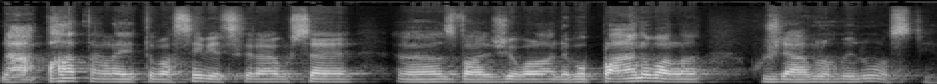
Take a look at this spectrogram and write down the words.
nápad, ale je to vlastně věc, která už se eh, zvažovala nebo plánovala už dávno v minulosti.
